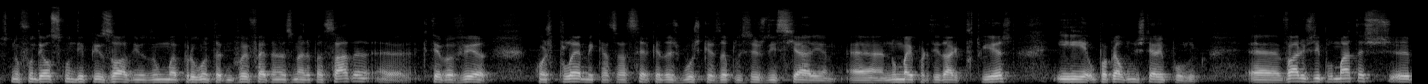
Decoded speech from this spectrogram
isto no fundo é o segundo episódio de uma pergunta que me foi feita na semana passada, eh, que teve a ver com as polémicas acerca das buscas da Polícia Judiciária eh, no meio partidário português e o papel do Ministério Público. Eh, vários diplomatas eh,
